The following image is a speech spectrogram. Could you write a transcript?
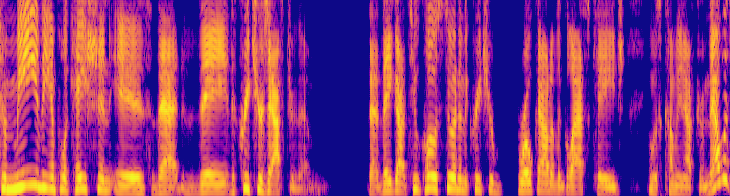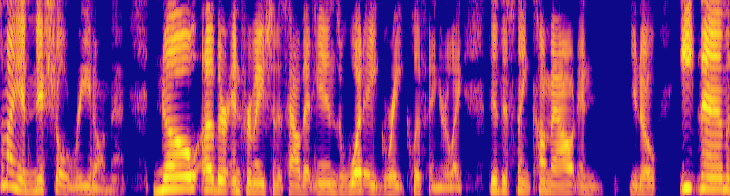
to me the implication is that they the creature's after them that they got too close to it and the creature broke out of the glass cage and was coming after him. That was my initial read on that. No other information is how that ends. What a great cliffhanger. Like, did this thing come out and, you know, eat them?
